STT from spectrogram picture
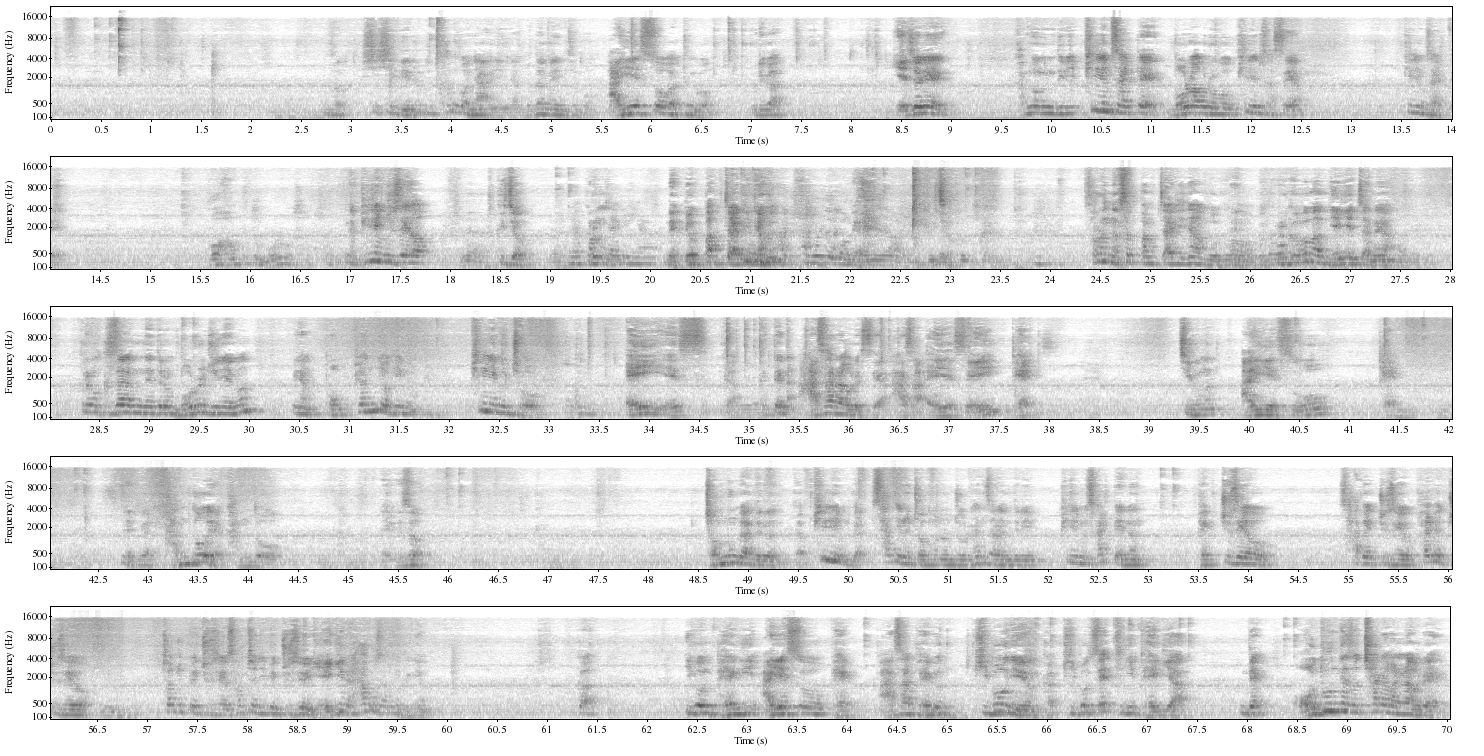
그래서 CCD를 큰 거냐 아니냐. 그다음에 이제 뭐 ISO 같은 거 우리가 예전에 감독님들이 필름 살 때 뭐라 그러고 필름 샀어요? 필름 살 때. 뭐 아무것도 모르고 샀죠. 그냥 필름 주세요. 네. 그죠? 네. 몇 그럼- 방짜리냐? 네, 몇 방짜리냐? 24번짜리냐, 그죠. 26번짜리. 서른다섯 방짜리냐? 뭐, 어, 그, 그, 그거만 얘기했잖아요. 그럼 그 사람네들은 뭐를 주냐면 그냥 보편적인 필름을 줘. AS, 그러니까 그때는 아사라고 그랬어요. 아사, ASA 100. 지금은 ISO 100. 그러니까 감도예요, 감도. 네, 그래서 전문가들은 그러니까 필름, 그러니까 사진을 전문적으로 한 사람들이 필름을 살 때는 100 주세요, 400 주세요, 800 주세요, 1600 주세요, 3200 주세요 얘기를 하고 사거든요. 그러니까 이건 100이 ISO 100, 아사 100은 기본이에요. 그러니까 기본 세팅이 100이야. 근데 어두운 데서 촬영하려고 그래.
